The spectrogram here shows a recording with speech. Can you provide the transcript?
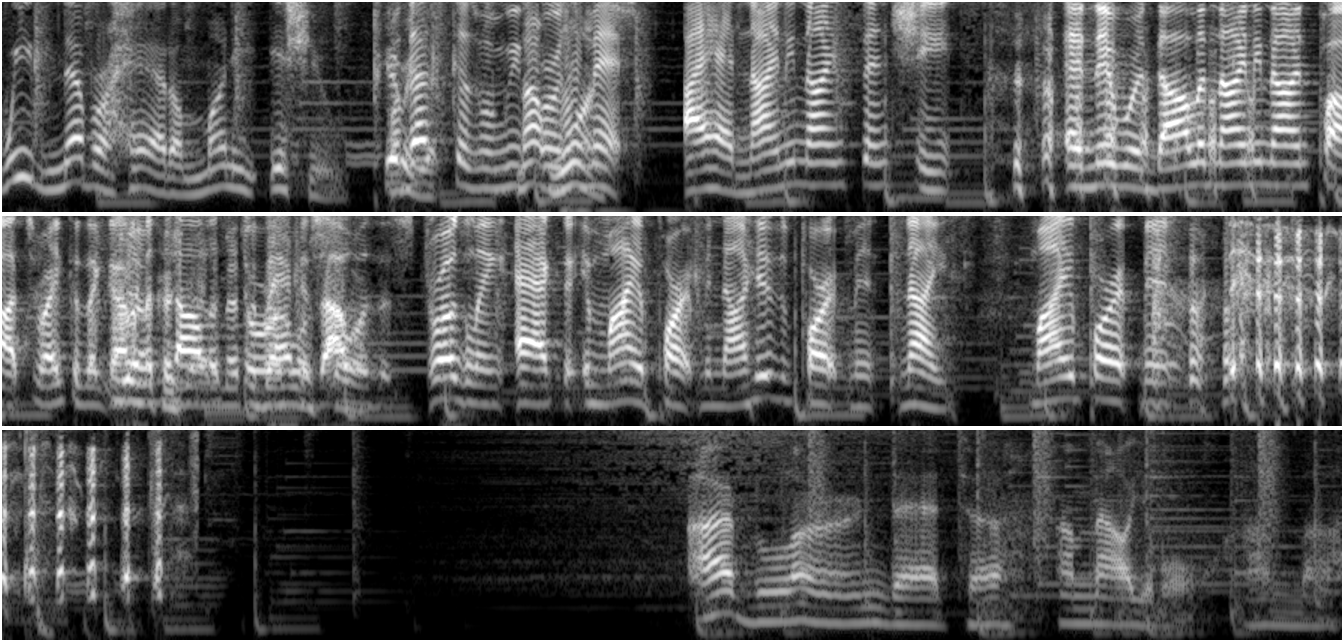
we've never had a money issue. Period. Well, that's because when we Not first once. met, I had 99 cent sheets and they were $1.99 pots, right? Because I got yeah, them at the dollar store because I was a struggling actor in my apartment. Now, his apartment, nice. My apartment. I've learned that uh, I'm malleable. I'm, uh,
